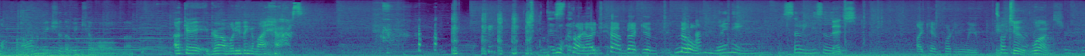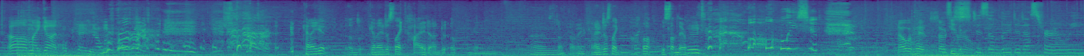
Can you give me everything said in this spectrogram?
I I want to make sure that we kill all of them. Okay, Grom, what do you think of my house? Why? I thing. can't back in. No, I'm winning so easily. That's I can't fucking leave. Two, one. Oh my god. Okay, now all right. Can I get? uh, Can I just like hide under? Oh, I'm getting Um, stumped. Can I just like? Oh, there's something there. Holy shit. No hit, so true. Just eluded us for a week.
